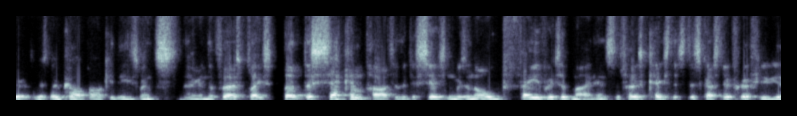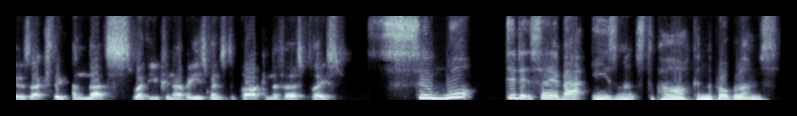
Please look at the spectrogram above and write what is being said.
there was no car parking easements there in the first place. But the second part of the decision was an old favourite of mine. It's the first case that's discussed it for a few years, actually. And that's whether you can have easements to park in the first place. So, what did it say about easements to park and the problems?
